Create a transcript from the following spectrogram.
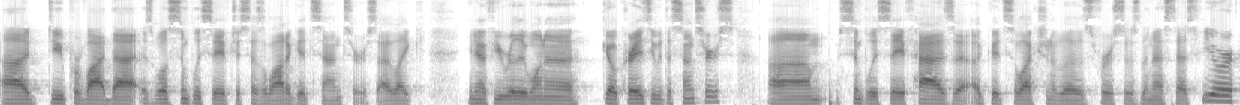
uh, do provide that, as well as SimpliSafe just has a lot of good sensors. I like, you know, if you really want to go crazy with the sensors, um, SimpliSafe has a, a, good selection of those versus the Nest has fewer,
